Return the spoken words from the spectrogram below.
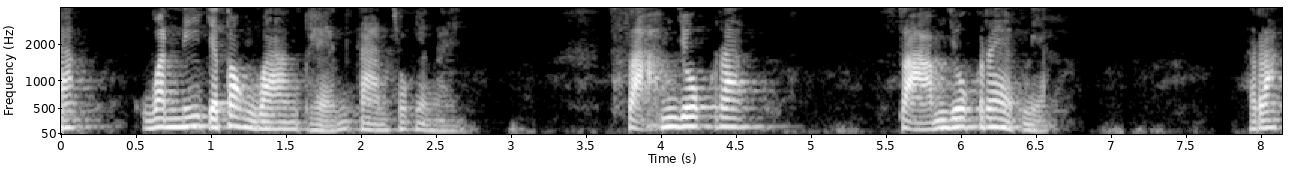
รักวันนี้จะต้องวางแผนการชกยังไงสามยกรักสามยกแรกเนี่ย รัก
